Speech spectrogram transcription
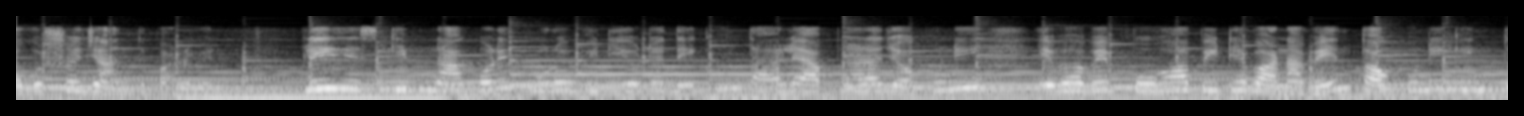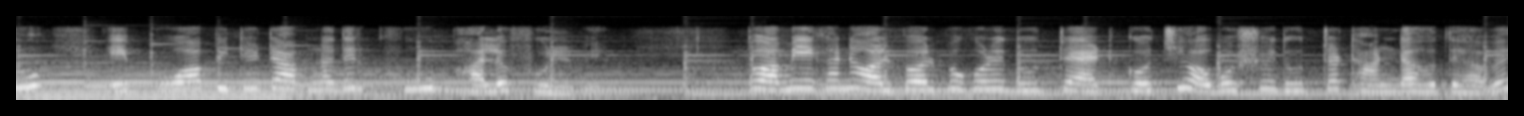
অবশ্যই জানতে পারবেন। প্লিজ স্কিপ না করে পুরো ভিডিওটা দেখুন, তাহলে আপনারা যখনই এভাবে পোহা পিঠে বানাবেন, তখনই কিন্তু এই পোহা পিঠেটা আপনাদের খুব ভালো ফুলবে। তো আমি এখানে অল্প অল্প করে দুধটা অ্যাড করছি। অবশ্যই দুধটা ঠান্ডা হতে হবে।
